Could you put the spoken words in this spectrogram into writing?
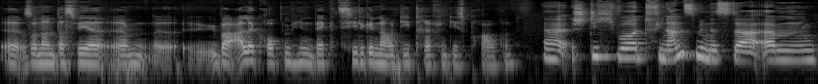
äh, sondern dass wir ähm, äh, über alle Gruppen hinweg zielgenau die treffen, die es brauchen. Äh, Stichwort Finanzminister. Ähm,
